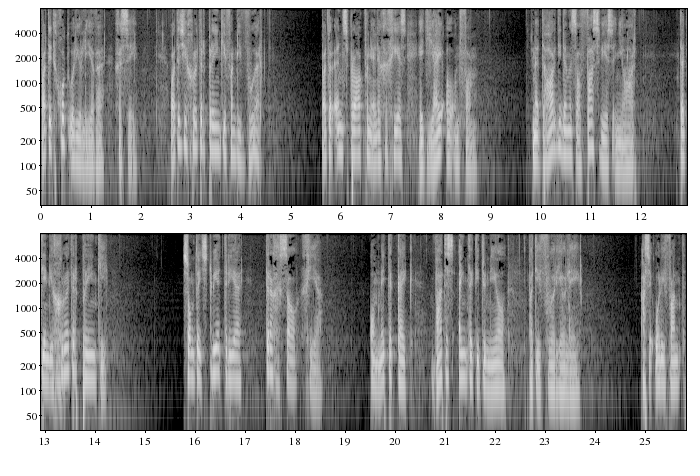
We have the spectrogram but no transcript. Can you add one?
Wat het God oor jou lewe gesê? Wat is die groter prentjie van die woord? Watter inspraak van die Heilige Gees het jy al ontvang? En dat daardie dinge sal vas wees in jou hart dat jy in die groter prentjie soms twee tree terug sal gee om net te kyk wat is eintlik die toneel wat hier voor jou lê. As 'n olifant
